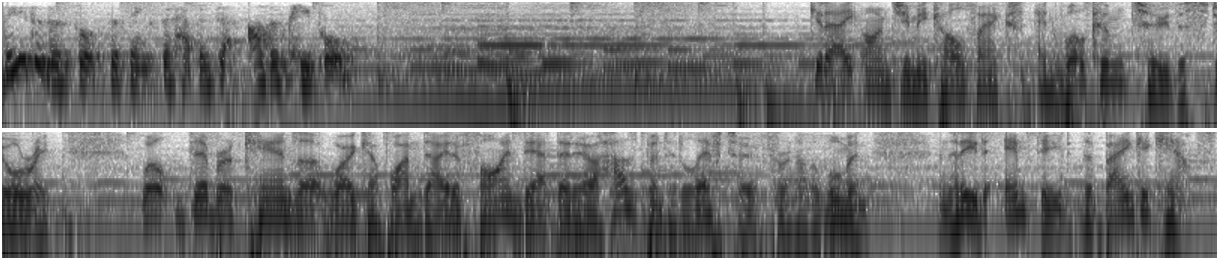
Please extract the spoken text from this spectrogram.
these are the sorts of things that happen to other people. G'day, I'm Jimmy Colfax, and welcome to The Story. Well, Deborah Candler woke up one day to find out that her husband had left her for another woman and that he'd emptied the bank accounts.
